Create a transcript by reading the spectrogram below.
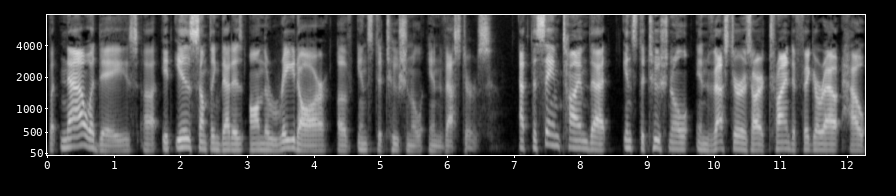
But nowadays, uh, it is something that is on the radar of institutional investors. At the same time that institutional investors are trying to figure out how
